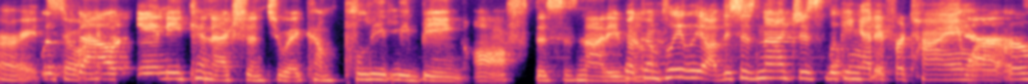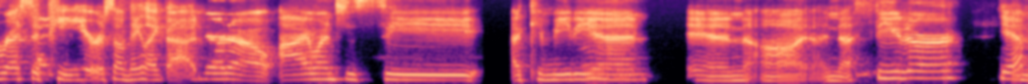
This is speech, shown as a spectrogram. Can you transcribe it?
All right. Without so any connection to it completely being off. This is not even so completely off. This is not just looking at it for time yeah. or, or recipe or something like that. No, no. I went to see a comedian mm-hmm. in uh, in a theater. Yeah.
